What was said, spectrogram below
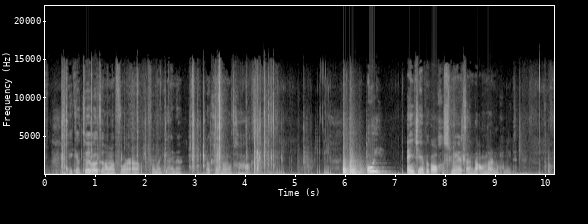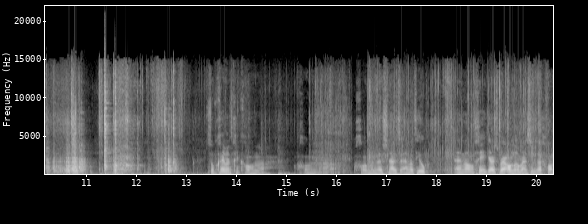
Ik heb twee boterhammen voor, uh, voor mijn kleine. Ik geef hem wat gehakt. Oei! Eentje heb ik al gesmeerd en de ander nog niet. Dus op een gegeven moment ging ik gewoon, uh, gewoon, uh, gewoon mijn neus snuiten en dat hielp. En dan ging ik juist bij andere mensen zeggen van...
